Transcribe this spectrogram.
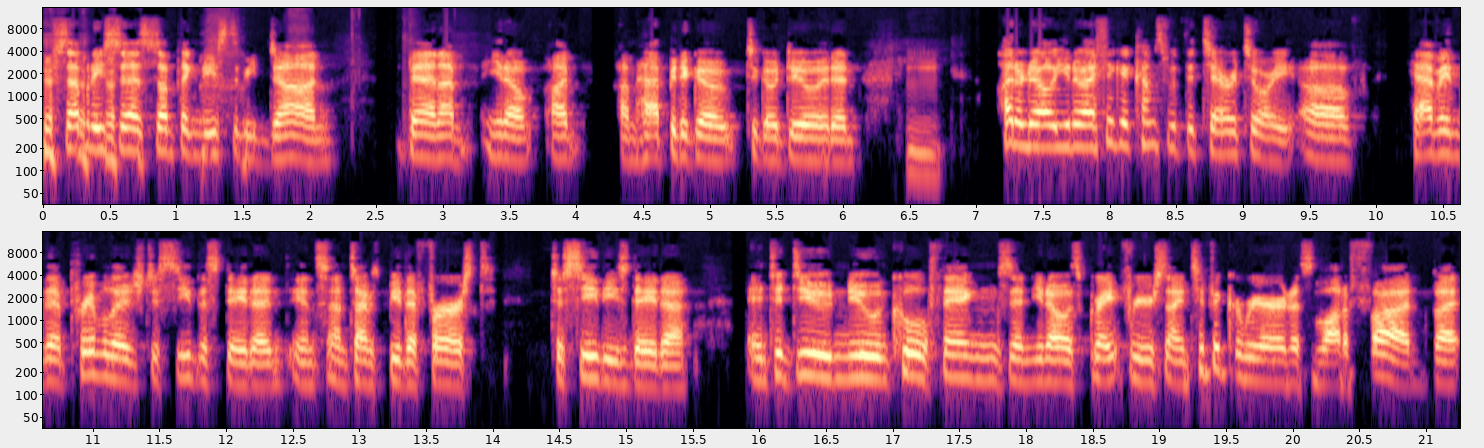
if somebody says something needs to be done, then I'm, you know, I'm I'm happy to go to go do it. And mm. I don't know, you know, I think it comes with the territory of having the privilege to see this data and, and sometimes be the first to see these data and to do new and cool things and you know it's great for your scientific career and it's a lot of fun but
